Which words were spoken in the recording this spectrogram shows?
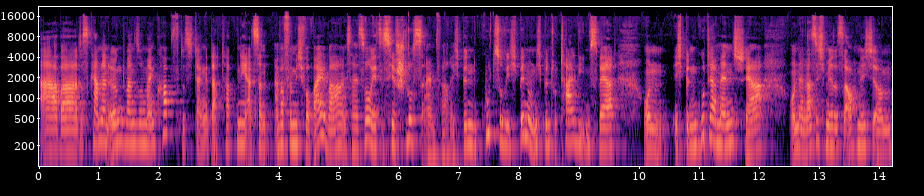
Aber das kam dann irgendwann so in meinen Kopf, dass ich dann gedacht habe, nee, als dann einfach für mich vorbei war, ich sage so, jetzt ist hier Schluss einfach. Ich bin gut so wie ich bin und ich bin total liebenswert und ich bin ein guter Mensch, ja. Und dann lasse ich mir das auch nicht, ähm,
